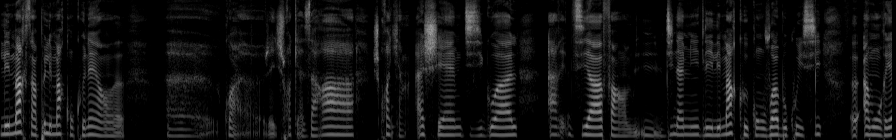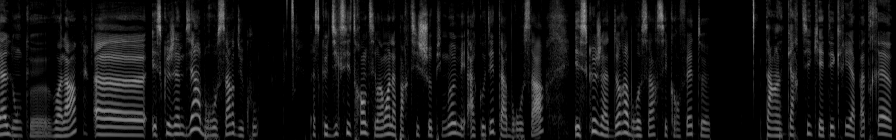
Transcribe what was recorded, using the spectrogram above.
Les marques, c'est un peu les marques qu'on connaît. hein, quoi Je crois qu'il y a Zara, je crois qu'il y a un H&M, Desigual, Aritzia, enfin Dynamite, les marques qu'on voit beaucoup ici euh, à Montréal. Donc euh, voilà. Euh, et ce que j'aime bien à Brossard, du coup, parce que Dixie 30, c'est vraiment la partie shopping mall, mais à côté, tu as Brossard. Et ce que j'adore à Brossard, c'est qu'en fait, tu as un quartier qui a été créé il n'y a pas très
